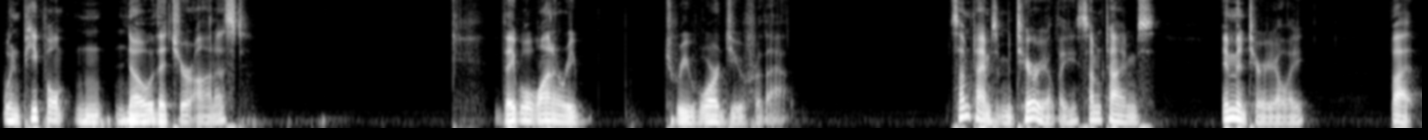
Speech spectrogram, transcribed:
when people n- know that you're honest, they will want to re- to reward you for that. Sometimes materially, sometimes immaterially, but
